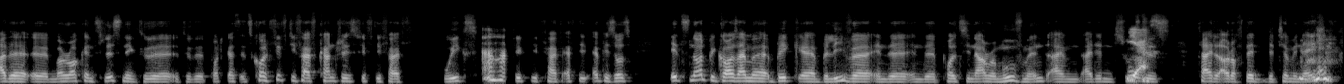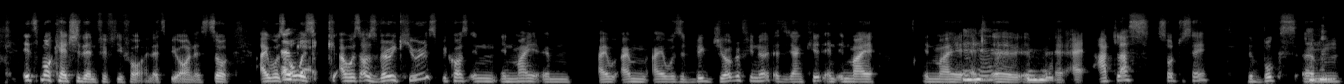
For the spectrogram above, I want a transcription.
other uh, Moroccans listening to the to the podcast. It's called 55 countries, 55 weeks, uh-huh. 55 episodes. It's not because I'm a big uh, believer in the in the Polisario movement. I'm I didn't choose yes. this title out of the determination. it's more catchy than 54. Let's be honest. So I was okay. always I was always very curious because in in my um, I I'm I was a big geography nerd as a young kid, and in my in my mm-hmm. at, uh, um, mm-hmm. atlas, so to say, the books mm-hmm. um,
